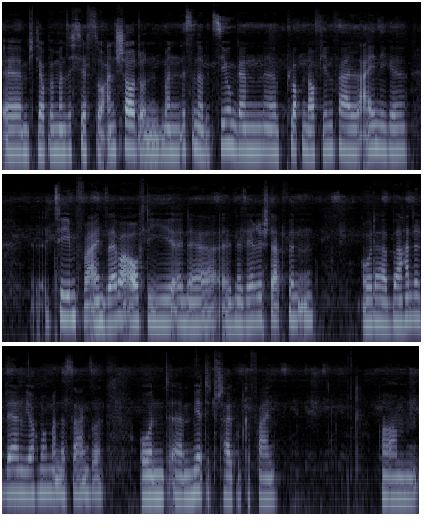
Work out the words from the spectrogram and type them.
Ähm, ich glaube, wenn man sich das so anschaut und man ist in einer Beziehung, dann äh, ploppen da auf jeden Fall einige äh, Themen für einen selber auf, die in der, in der Serie stattfinden oder behandelt werden, wie auch immer man das sagen soll. Und ähm, mir hat die total gut gefallen. Ähm,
